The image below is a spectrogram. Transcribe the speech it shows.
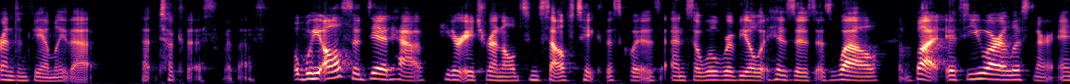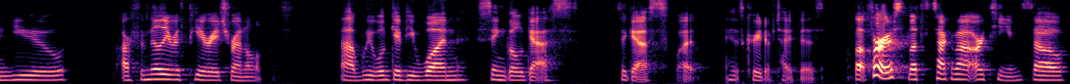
friends and family that that took this with us. We also did have Peter H. Reynolds himself take this quiz, and so we'll reveal what his is as well. But if you are a listener and you are familiar with Peter H. Reynolds, uh, we will give you one single guess to guess what his creative type is. But first, let's talk about our team. So,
